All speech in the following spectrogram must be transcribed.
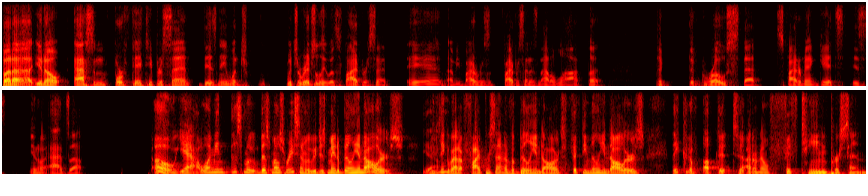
But uh, you know, asking for 50% Disney, which which originally was 5%, and I mean 5% 5% is not a lot, but the the gross that Spider-Man gets is, you know, it adds up. Oh yeah. Well, I mean, this move, this most recent movie just made a billion dollars. Yeah. You think about it, five percent of a billion dollars, fifty million dollars. They could have upped it to I don't know, fifteen percent.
